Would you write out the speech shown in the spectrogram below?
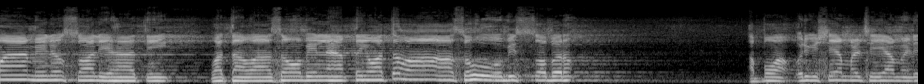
وعملوا الصالحات وتواصوا بالحق وتواصوا بالصبر അപ്പോൾ ഒരു വിഷയം നമ്മൾ ചെയ്യാൻ വേണ്ടി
